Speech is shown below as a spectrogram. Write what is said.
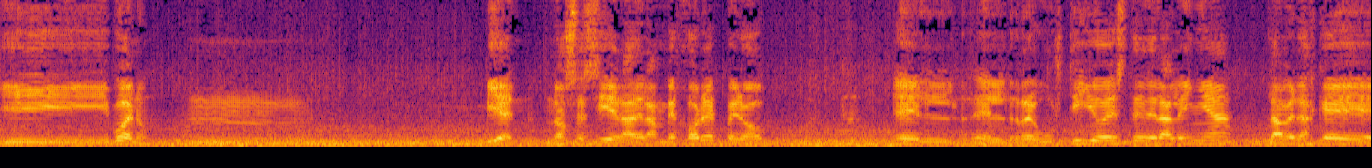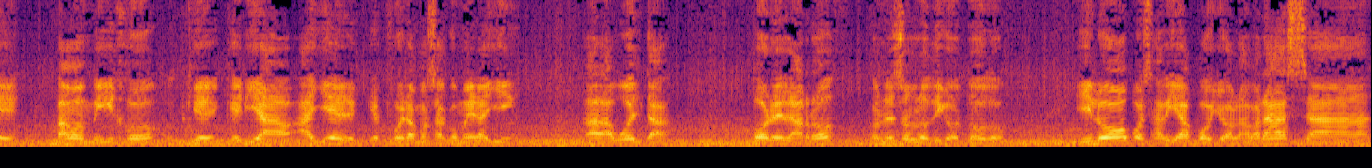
Y bueno, mmm, bien, no sé si era de las mejores, pero el, regustillo este de la leña, la verdad es que, vamos, mi hijo que quería ayer que fuéramos a comer allí, a la vuelta, por el arroz, con eso lo digo todo. Y luego pues había pollo a la brasa,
